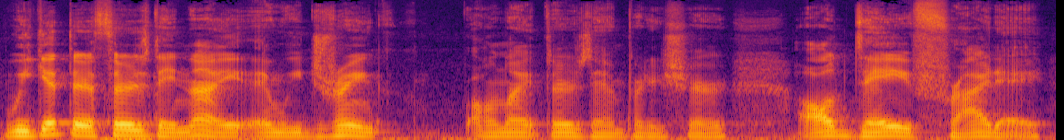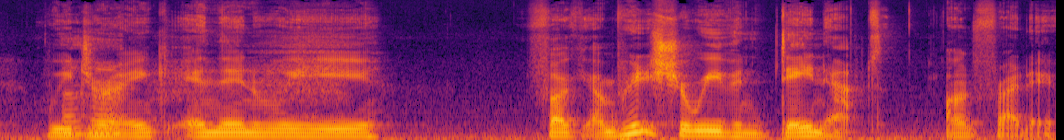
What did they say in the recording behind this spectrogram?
We get there Thursday night and we drink all night Thursday. I'm pretty sure. All day Friday we Uh-huh. drank and then we, fuck. I'm pretty sure we even day napped on Friday.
